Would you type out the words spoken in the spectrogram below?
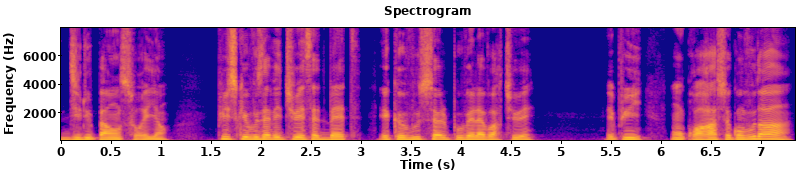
dit Lupin en souriant, puisque vous avez tué cette bête et que vous seul pouvez l'avoir tuée. Et puis, on croira ce qu'on voudra.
